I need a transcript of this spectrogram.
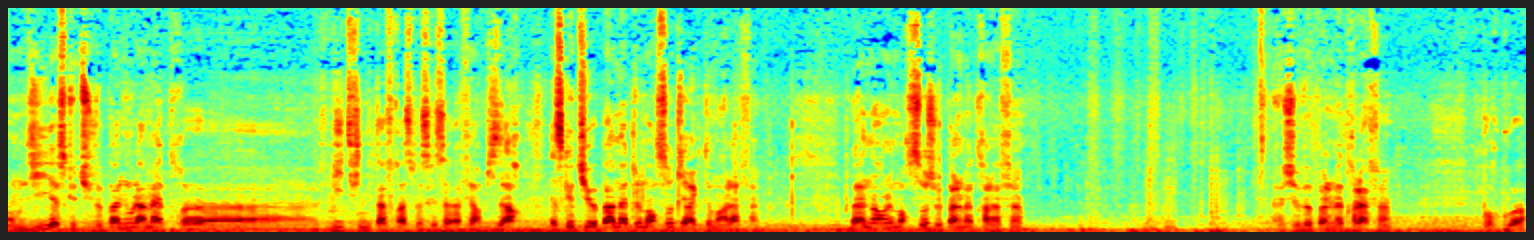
on me dit est-ce que tu veux pas nous la mettre euh, Vite, finis ta phrase parce que ça va faire bizarre. Est-ce que tu veux pas mettre le morceau directement à la fin? Bah non, le morceau je veux pas le mettre à la fin. Je veux pas le mettre à la fin. Pourquoi?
